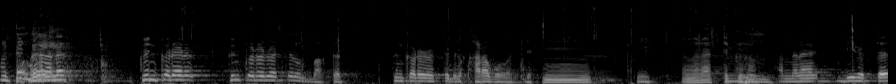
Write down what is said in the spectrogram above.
Антен Бир аны күн көрөр күн көрөр өттү бакыт. Күн көрөр өттү бил кара болот де. Тит. Ыңыратты күріл. Аннара бир өттү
